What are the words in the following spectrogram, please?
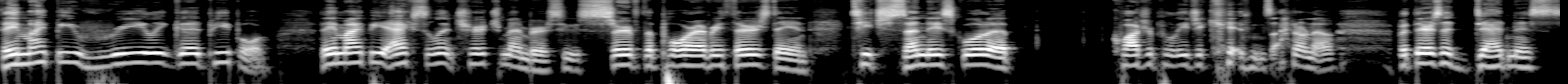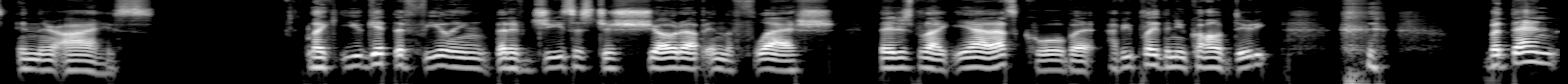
They might be really good people. They might be excellent church members who serve the poor every Thursday and teach Sunday school to quadriplegic kittens. I don't know. But there's a deadness in their eyes. Like, you get the feeling that if Jesus just showed up in the flesh, they'd just be like, yeah, that's cool, but have you played the new Call of Duty? but then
